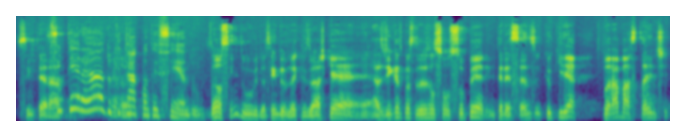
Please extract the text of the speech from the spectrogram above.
se inteirar, se inteirar do uhum. que está acontecendo. Não, sem dúvida, sem dúvida, Cris. Eu acho que é, é, as dicas que você deu são super interessantes. O que eu queria explorar bastante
